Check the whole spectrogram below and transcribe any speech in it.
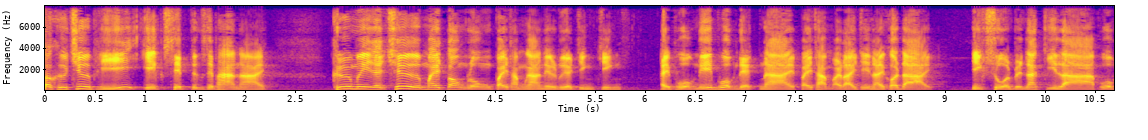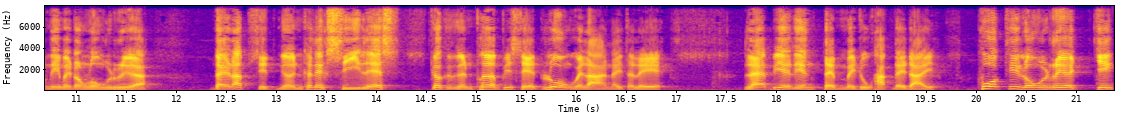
ก็คือชื่อผีอีก 10-15 นาย คือมีแต่ชื่อไม่ต้องลงไปทำงานในเรือจริง ๆ ไอ้พวกนี้พวกเด็กนายไปทำอะไรที่ไหนก็ได้ อีกส่วนเป็นนักกีฬาพวกนี้ไม่ต้องลงเรือ ได้รับสิทธิ์เงินเขาเรียกซีเลสก็คือเงินเพิ่มพิเศษล่วงเวลาในทะเล และเบี้ยเลี้ยงเต็มไม่ถูกหักใด ๆ พวกที่ลงเรือจริง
